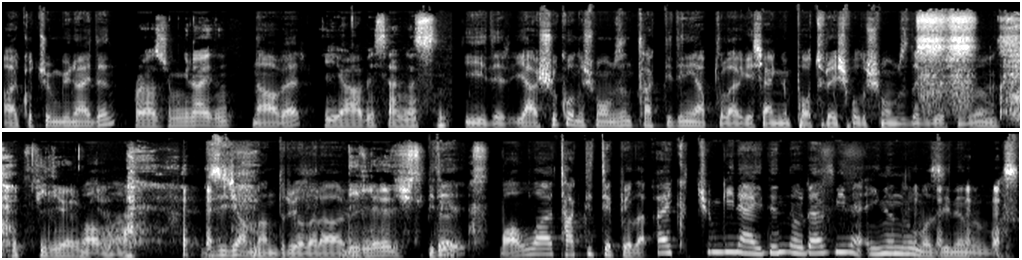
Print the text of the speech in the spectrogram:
Aykut'cum günaydın. Murazcığım günaydın. Ne haber? İyi abi sen nasılsın? İyidir. Ya şu konuşmamızın taklidini yaptılar geçen gün Potreş buluşmamızda biliyorsun değil mi? Biliyorum Vallahi. ya. Bizi canlandırıyorlar abi. Dillere düştük. Bir de vallahi taklit yapıyorlar. Aykut'cum günaydın. Oraz yine inanılmaz inanılmaz.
